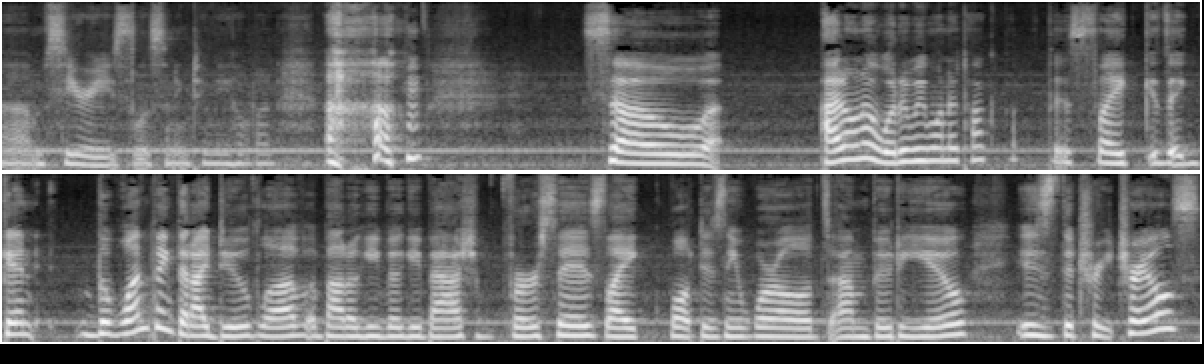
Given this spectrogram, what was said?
Um, Siri's listening to me. Hold on. Um, so I don't know. What do we want to talk about this? Like again, the one thing that I do love about Oogie Boogie Bash versus like Walt Disney World's um, Boo to You is the treat trails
